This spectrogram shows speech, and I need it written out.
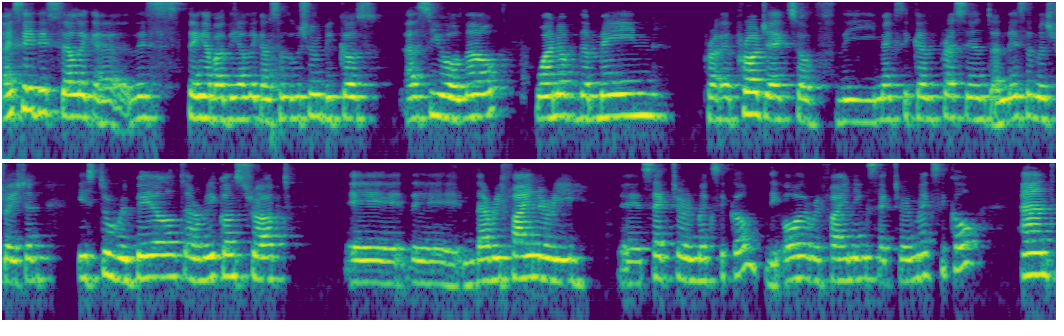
I say this elegant, this thing about the elegant solution because, as you all know, one of the main pro- projects of the Mexican president and this administration is to rebuild and reconstruct uh, the, the refinery uh, sector in Mexico, the oil refining sector in Mexico, and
